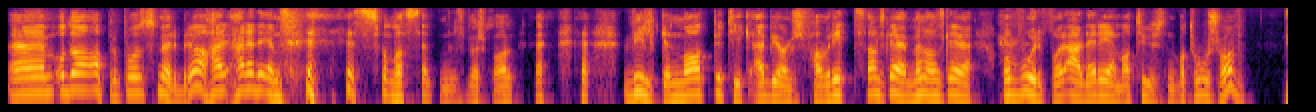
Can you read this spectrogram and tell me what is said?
Um, og da Apropos smørbrød, her, her er det en som har sendt inn et spørsmål. Hvilken matbutikk er Bjørns favoritt? Han skrev, men han skrev og hvorfor er det Rema 1000 på Torshov?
